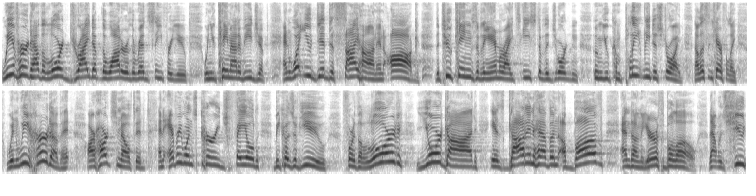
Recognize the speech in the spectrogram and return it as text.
We have heard how the Lord dried up the water of the Red Sea for you when you came out of Egypt, and what you did to Sihon and Og, the two kings of the Amorites east of the Jordan, whom you completely destroyed. Now, listen carefully. When we heard of it, our hearts melted, and everyone's courage failed because of you. For the Lord your God is God in heaven above and on the earth below. That was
